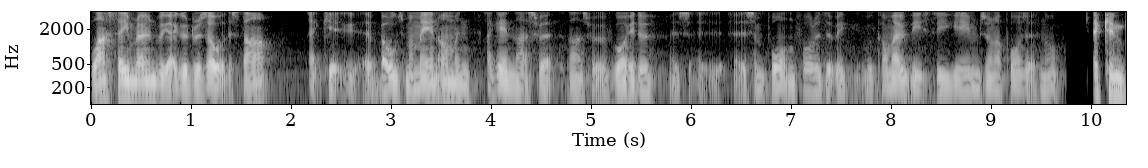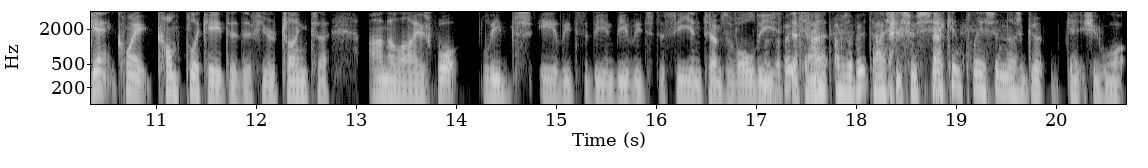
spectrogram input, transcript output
last time round, we got a good result at the start. It, it builds momentum, and again, that's what that's what we've got to do. It's it's important for us that we we come out these three games on a positive note. It can get quite complicated if you're trying to analyse what leads A leads to B and B leads to C in terms of all these I different. To, I was about to ask you. So second place in this group gets you what?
